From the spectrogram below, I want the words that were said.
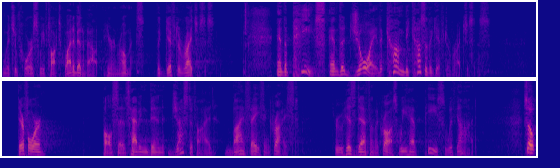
which of course we've talked quite a bit about here in Romans. The gift of righteousness. And the peace and the joy that come because of the gift of righteousness. Therefore, Paul says, having been justified by faith in Christ through his death on the cross, we have peace with God. So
